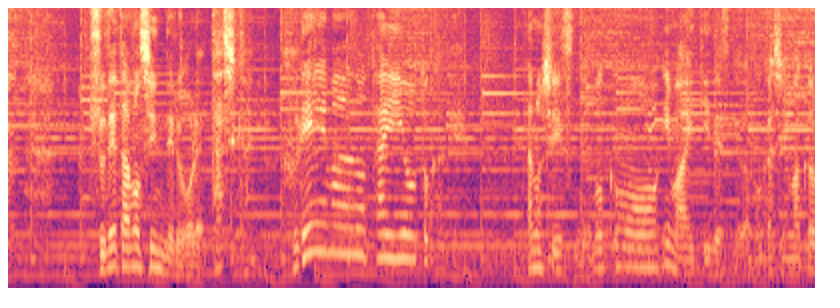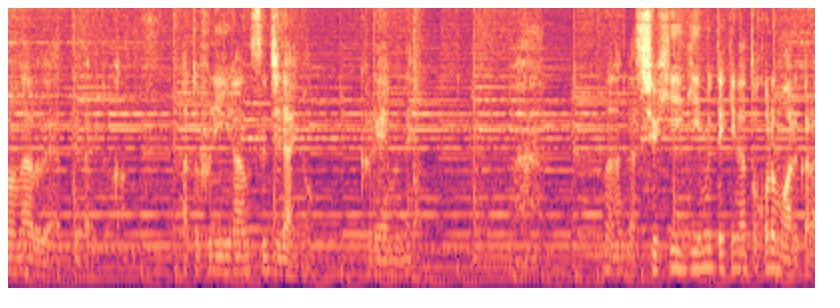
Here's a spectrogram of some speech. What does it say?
素で楽しんでる俺。確かに。クレーマーの対応とかね楽しいですね。僕も今 IT ですけど昔マクドナルドやってたりとかあとフリーランス時代のクレームね。なんか守秘義務的なところもあるから、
